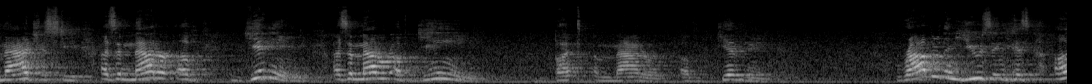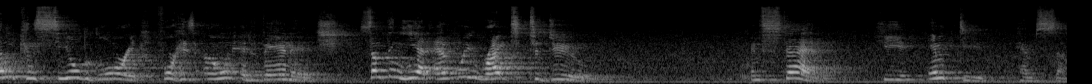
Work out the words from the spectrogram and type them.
majesty as a matter of getting, as a matter of gain, but a matter of giving rather than using his unconcealed glory for his own advantage, something he had every right to do. Instead, he emptied himself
